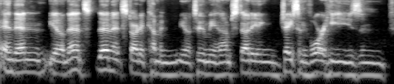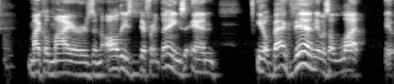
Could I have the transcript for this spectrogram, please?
and then you know then it's then it started coming you know to me and i'm studying jason Voorhees and michael myers and all these different things and you know back then it was a lot it,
